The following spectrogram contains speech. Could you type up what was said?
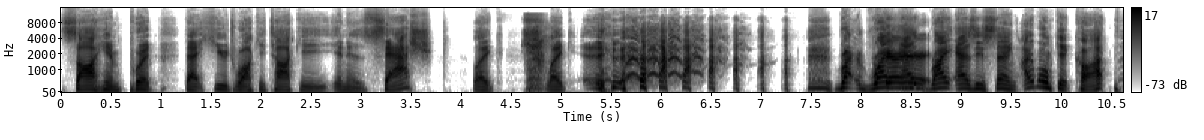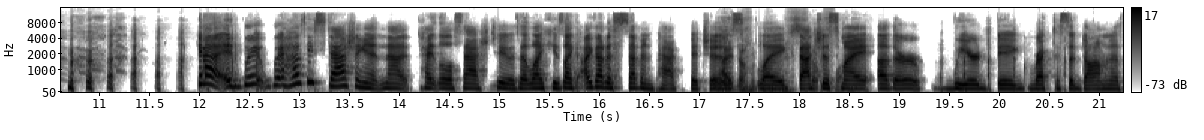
saw him put that huge walkie-talkie in his sash, like, like. right, right, as, right as he's saying, "I won't get caught." Yeah. And where, where, how's he stashing it in that tight little sash too? Is it like he's like, I got a seven pack, bitches? know. Like that's so just funny. my other weird big rectus abdominis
